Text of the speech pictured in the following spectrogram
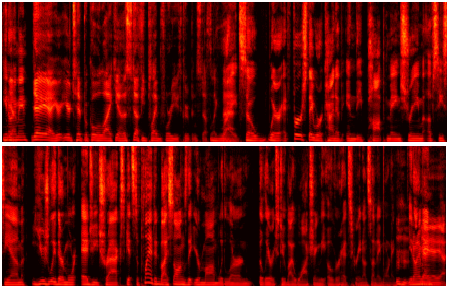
You know what I mean? yeah, yeah. yeah. Your your typical like you know the stuff you'd play before youth group and stuff like that. right. So, where at first they were kind of in the pop mainstream of CCM, usually their more edgy tracks get supplanted by songs that your mom would learn the lyrics to by watching the overhead screen on Sunday morning. Mhm. You know what I yeah, mean? Yeah, yeah,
